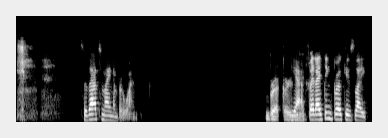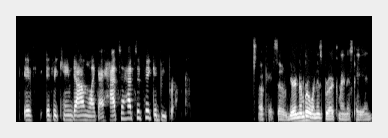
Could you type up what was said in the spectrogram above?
so that's my number 1. Brooke or yeah, Nathan. but I think Brooke is like if if it came down like I had to had to pick, it'd be Brooke. Okay, so your number one is Brooke, mine is Peyton.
